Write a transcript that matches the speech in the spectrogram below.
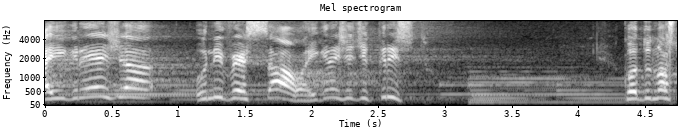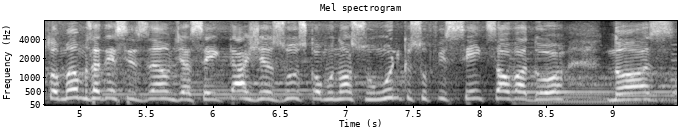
a igreja universal, a igreja de Cristo, quando nós tomamos a decisão de aceitar Jesus como nosso único e suficiente Salvador, nós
